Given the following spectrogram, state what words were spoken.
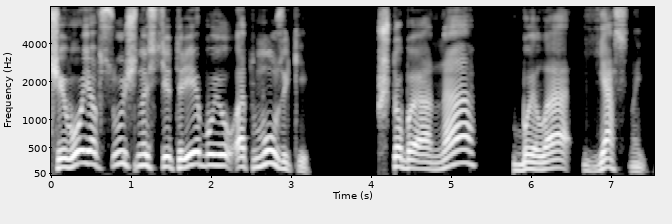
Чего я в сущности требую от музыки? Чтобы она была ясной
